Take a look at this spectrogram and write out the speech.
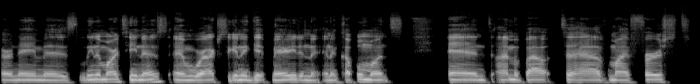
Her name is Lena Martinez, and we're actually going to get married in a, in a couple months. And I'm about to have my first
